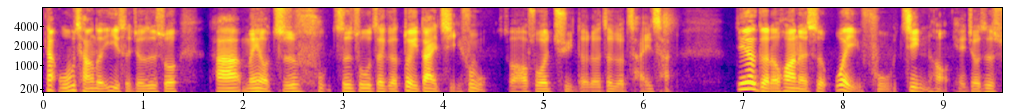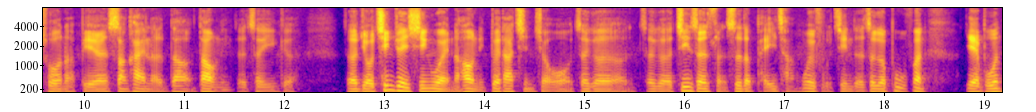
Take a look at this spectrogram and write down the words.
那无偿的意思就是说，他没有支付支出这个对待给付所所取得的这个财产。第二个的话呢，是慰抚金哈，也就是说呢，别人伤害了到到你的这一个呃有侵权行为，然后你对他请求这个这个精神损失的赔偿慰抚金的这个部分。也不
